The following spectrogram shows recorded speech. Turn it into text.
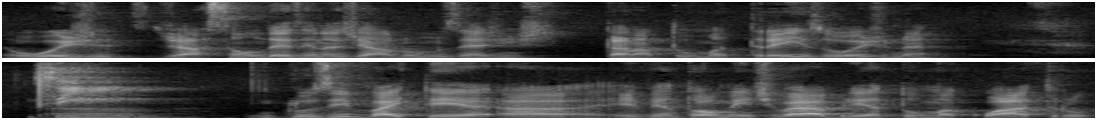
Hoje já são dezenas de alunos, né? A gente está na turma 3 hoje, né? Sim. Ah, inclusive vai ter, ah, eventualmente vai abrir a turma 4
